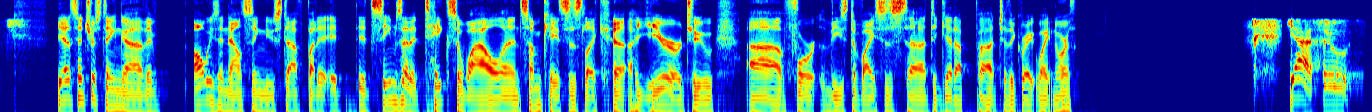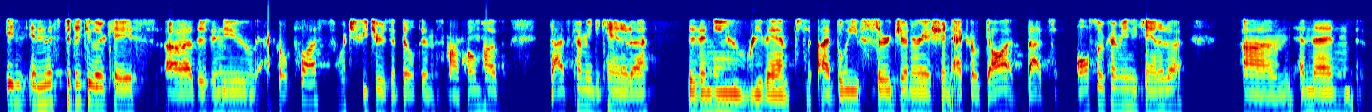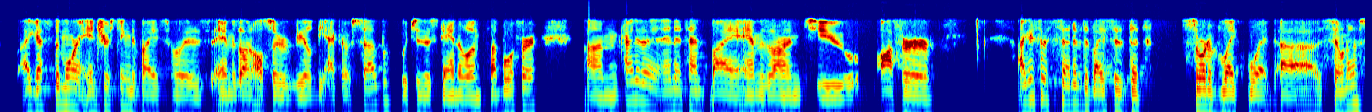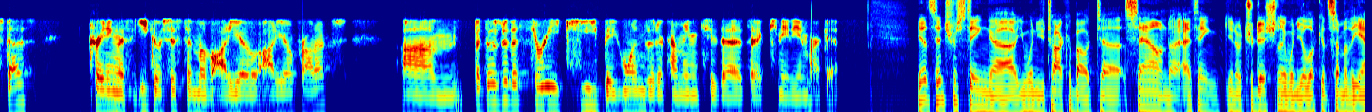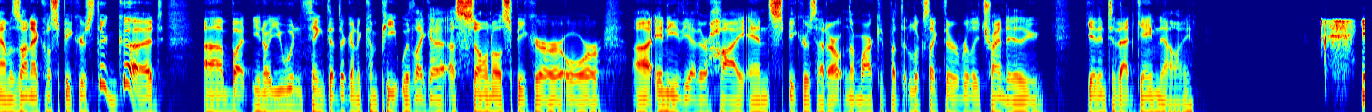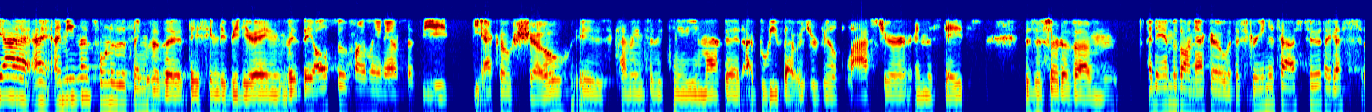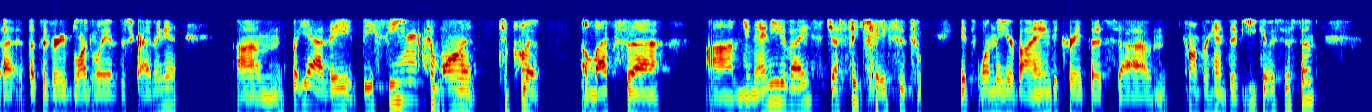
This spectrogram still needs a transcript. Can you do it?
Yeah, it's interesting. Uh, they've always announcing new stuff, but it, it seems that it takes a while, in some cases, like a, year or two, uh, for these devices uh, to get up uh, to the Great White North. Yeah, so in, in this particular case, uh, there's a new Echo Plus, which features a built in smart home hub. That's coming to Canada. There's a new revamped, I believe, third generation Echo Dot. That's also coming to Canada. Um, and then I guess the more interesting device was Amazon also revealed the Echo Sub, which is a standalone subwoofer. Um, kind of an attempt by Amazon to offer, I guess, a set of devices that's sort of like what uh, Sonos does, creating this ecosystem of audio audio products. Um, but those are the three key big ones that are coming to the, the Canadian market. Yeah, it's interesting uh, when you talk about uh, sound. I think you know traditionally when you look at some of the Amazon Echo speakers, they're good, uh, but you know you wouldn't think that they're going to compete with like a, a speaker or uh, any of the other high end speakers that are out in the market. But it looks like they're really trying to get into that game now, eh? Yeah, I, I mean that's one of the things that they, they seem to be doing. They, they also finally announced that the the Echo Show is coming to the Canadian market. I believe that was revealed last year in the states. This is sort of um, an Amazon Echo with a screen attached to it. I guess uh, that's a very blunt way of describing it. Um, but yeah, they they seem to want to put Alexa um, in any device just in case it's it's one that you're buying to create this um, comprehensive ecosystem.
